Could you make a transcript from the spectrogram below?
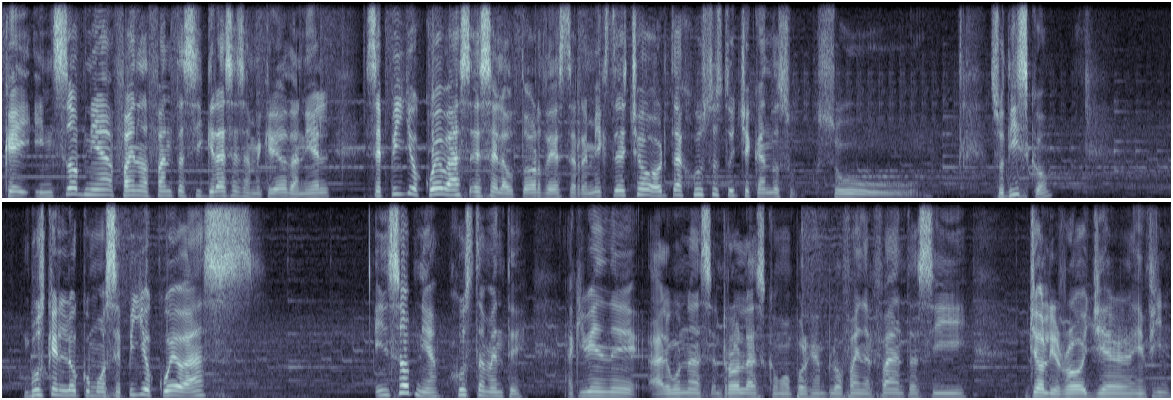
Ok, Insomnia, Final Fantasy, gracias a mi querido Daniel. Cepillo Cuevas es el autor de este remix. De hecho, ahorita justo estoy checando su, su, su disco. Búsquenlo como Cepillo Cuevas. Insomnia, justamente. Aquí viene algunas rolas como por ejemplo Final Fantasy, Jolly Roger, en fin.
